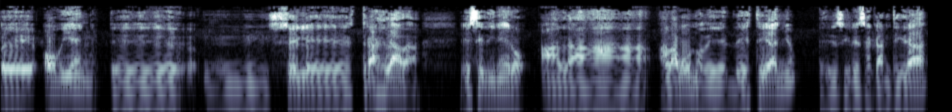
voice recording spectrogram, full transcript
Eh, o bien eh, mm, se les traslada ese dinero a la, al abono de, de este año, es decir, esa cantidad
